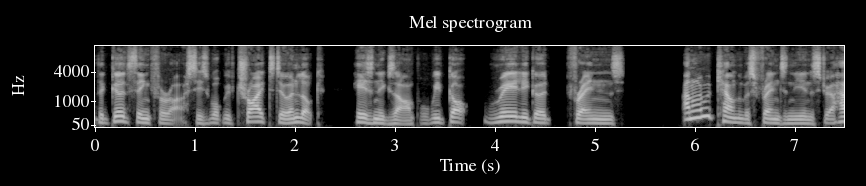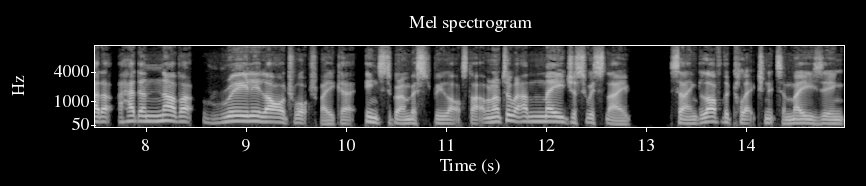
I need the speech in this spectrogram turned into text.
the good thing for us is what we've tried to do. And look, here's an example. We've got really good friends, and I would count them as friends in the industry. I had a, I had another really large watchmaker Instagram message me last night. I mean, I'm talking about a major Swiss name saying, "Love the collection. It's amazing."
